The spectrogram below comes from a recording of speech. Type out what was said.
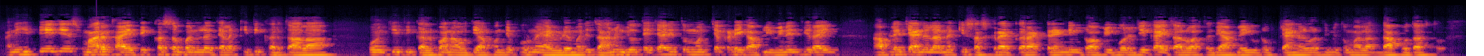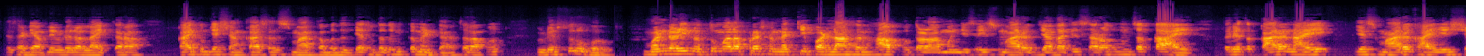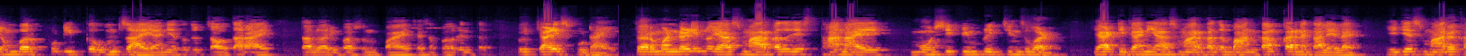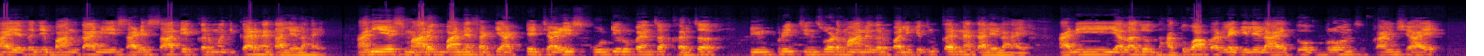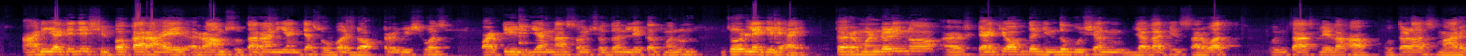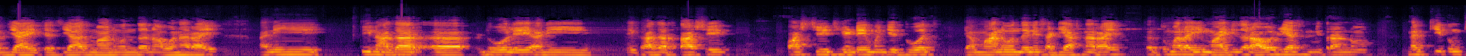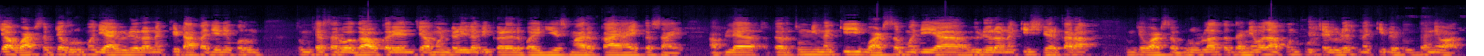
आणि ते जे स्मारक आहे ते कसं बनलं त्याला किती खर्च आला कोणती ती कल्पना होती आपण ते पूर्ण या व्हिडिओमध्ये जाणून घेऊ. त्याच्या आधी तुमच्याकडे एक आपली विनंती राहील. आपल्या चॅनलला नक्की सबस्क्राईब करा. ट्रेंडिंग टॉपिकवर जे काही चालू असतं ते आपल्या युट्यूब चॅनलवरती मी तुम्हाला दाखवत असतो. त्यासाठी आपल्या व्हिडिओला लाईक करा. काय तुमच्या शंका असेल स्मारकाबद्दल त्या सुद्धा तुम्ही कमेंट करा. चला आपण व्हिडिओ सुरू करू. मंडळीनं तुम्हाला प्रश्न नक्की पडला असेल हा पुतळा म्हणजे हे स्मारक जगातील सर्वात उंच का आहे? तर याचं कारण आहे जे स्मारक आहे हे शंभर फूट इतकं उंच आहे आणि याचा जो चौतारा आहे तलवारीपासून पाय त्याच्यापर्यंत तो चाळीस फूट आहे. तर मंडळींनो या स्मारकाचं जे स्थान आहे मोशी पिंपरी चिंचवड या ठिकाणी या स्मारकाचं बांधकाम करण्यात आलेलं आहे. हे जे स्मारक आहे याचं जे बांधकाम हे साडेसात एकरमध्ये करण्यात आलेलं आहे. आणि हे स्मारक बांधण्यासाठी अठ्ठेचाळीस कोटी रुपयांचा खर्च पिंपरी चिंचवड महानगरपालिकेतून करण्यात आलेला आहे. आणि याला जो धातू वापरला गेलेला आहे तो ब्रोन्झ कांश आहे. आणि याचे जे शिल्पकार आहे राम सुतारान यांच्या सोबत डॉक्टर विश्वास पाटील यांना संशोधन लेखक म्हणून जोडले गेले आहे. तर मंडळीनं statue of the Hindu Bhushan जगातील सर्वात उंच असलेला हा पुतळा स्मारक जे आहे त्याची आज मानवंदना होणार आहे. आणि तीन हजार ढोले ढोल आणि एक हजार ताशे पाचशे झेंडे म्हणजे ध्वज या मानवंदनेसाठी असणार आहे. तर तुम्हाला ही माहिती जर आवडली असेल मित्रांनो नक्की तुमच्या व्हॉट्सअपच्या ग्रुपमध्ये या व्हिडिओला नक्की टाका जेणेकरून तुमच्या सर्व गावकऱ्यांच्या मंडळीला बी कळलं पाहिजे स्मारक काय आहे कसं आहे. आपल्या तर तुम्ही नक्की व्हॉट्सअपमध्ये या व्हिडिओला नक्की शेअर करा. तुमच्या व्हॉट्सअप ग्रुपला तर धन्यवाद. आपण पुढच्या व्हिडिओत नक्की भेटू. धन्यवाद.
